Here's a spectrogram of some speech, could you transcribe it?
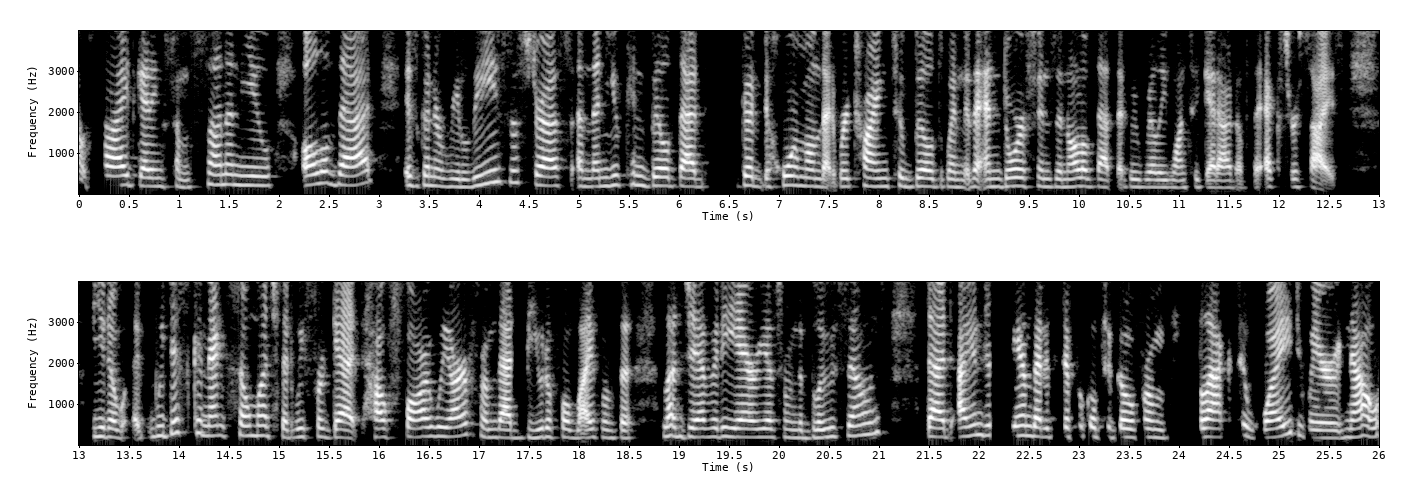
outside, getting some sun on you. All of that is going to release the stress, and then you can build that good hormone that we're trying to build when the endorphins and all of that that we really want to get out of the exercise you know uh, we disconnect so much that we forget how far we are from that beautiful life of the longevity areas from the blue zones that i understand that it's difficult to go from black to white where now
